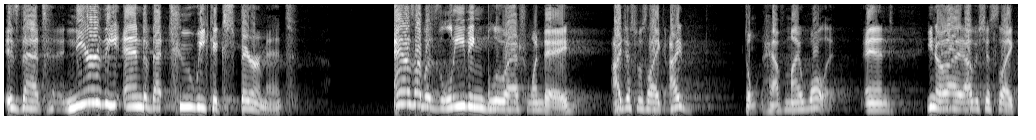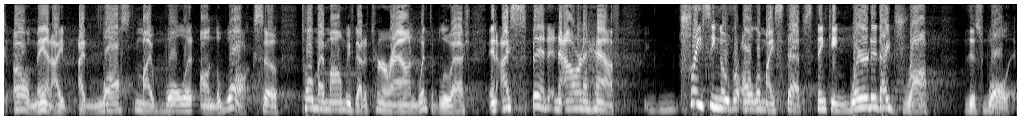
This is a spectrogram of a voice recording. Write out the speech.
is that near the end of that two week experiment, as I was leaving Blue Ash one day, I just was like, I don't have my wallet. And you know, I, I, was just like, oh man, I, I lost my wallet on the walk. So told my mom we've got to turn around, went to Blue Ash, and I spent an hour and a half tracing over all of my steps, thinking, where did I drop this wallet?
